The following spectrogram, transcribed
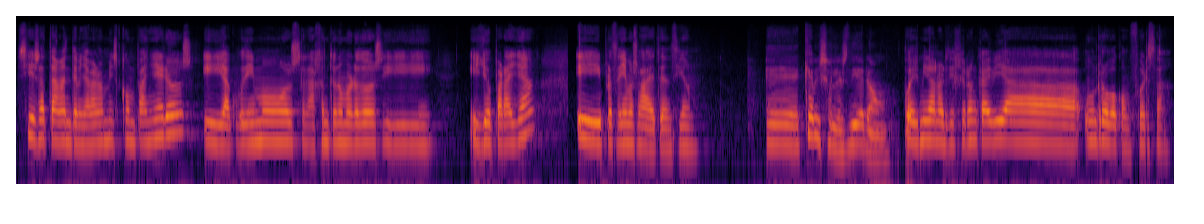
Sí, exactamente. Me llamaron mis compañeros y acudimos el agente número 2 y, yo para allá y procedimos a la detención. Eh, ¿Qué aviso les dieron? Pues mira, nos dijeron que había un robo con fuerza.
